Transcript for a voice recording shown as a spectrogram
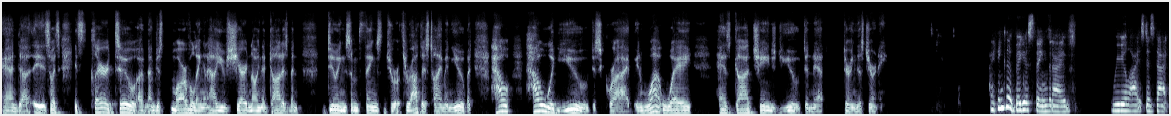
And uh, so it's it's clear too. I'm, I'm just marveling at how you've shared, knowing that God has been doing some things dr- throughout this time in you. But how how would you describe? In what way has God changed you, Dannette, during this journey? I think the biggest thing that I've realized is that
